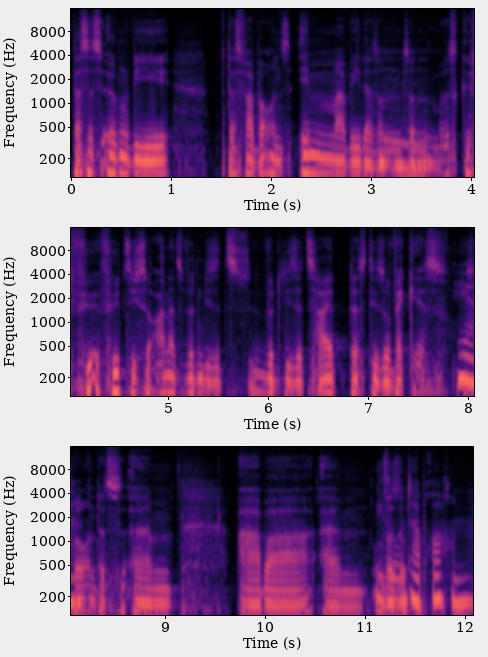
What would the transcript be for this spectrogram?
das ist irgendwie, das war bei uns immer wieder so ein, so ein mhm. es Gefühl, fühlt sich so an, als würden diese, würde diese Zeit, dass die so weg ist. Ja. So und das, ähm, aber ähm, die so unterbrochen.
